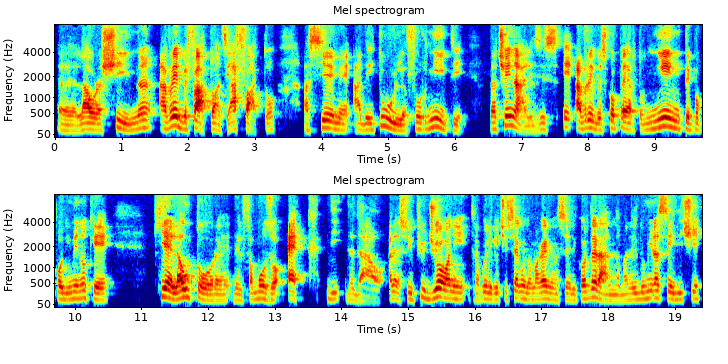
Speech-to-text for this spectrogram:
eh, Laura Sheen, avrebbe fatto, anzi ha fatto, assieme a dei tool forniti da Chainalysis e avrebbe scoperto niente po' di meno che chi è l'autore del famoso hack di The DAO. Adesso i più giovani tra quelli che ci seguono magari non se ne ricorderanno, ma nel 2016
